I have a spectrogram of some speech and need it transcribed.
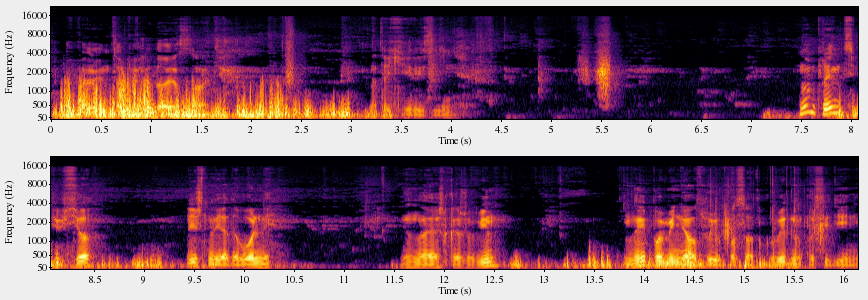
Тепер він так виглядає ззаді. На такій резині. Ну, в принципі, все. Лично я довольний. Не знаю, я ж кажу, він не поміняв свою посадку, видно по сидінні.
